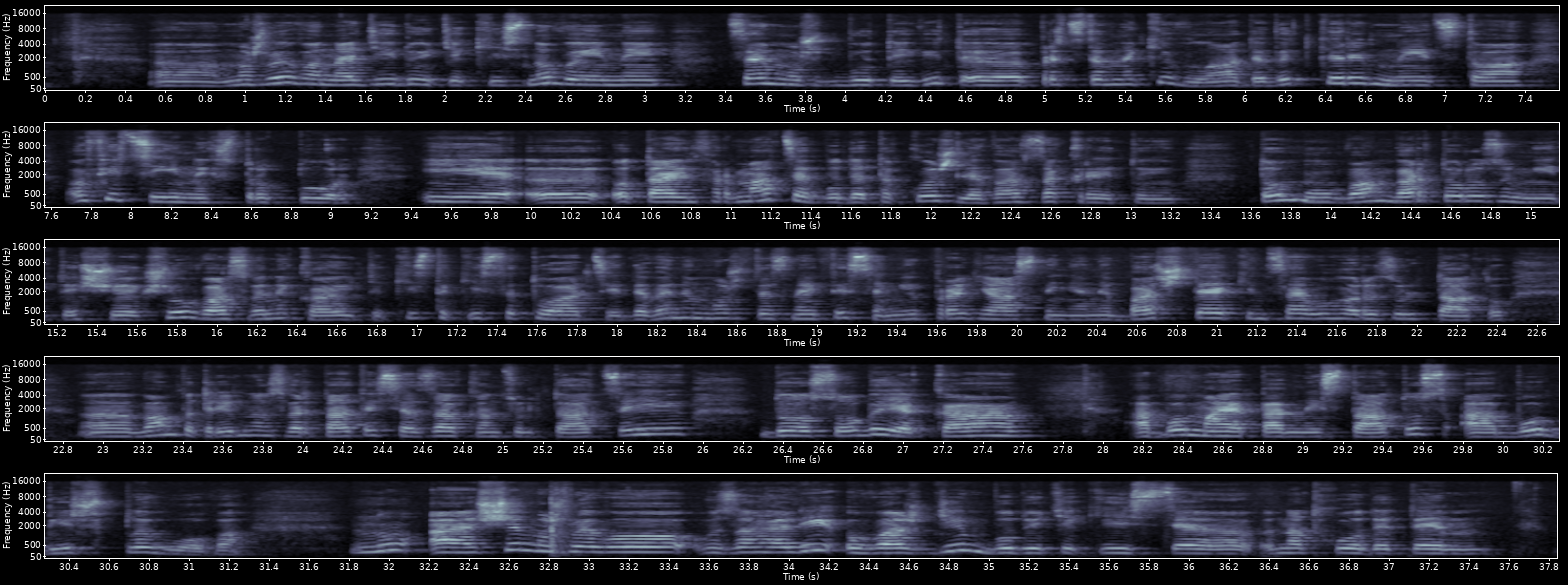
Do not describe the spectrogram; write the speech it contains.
Е, Можливо, надійдуть якісь новини. Це можуть бути від е, представників влади, від керівництва, офіційних структур. І е, ота інформація буде також для вас закритою. Тому вам варто розуміти, що якщо у вас виникають якісь такі ситуації, де ви не можете знайти самі прояснення, не бачите кінцевого результату, е, вам потрібно звертатися за консультацією до особи, яка або має певний статус, або більш впливова. Ну, а ще, можливо, взагалі у ваш дім будуть якісь е, надходити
